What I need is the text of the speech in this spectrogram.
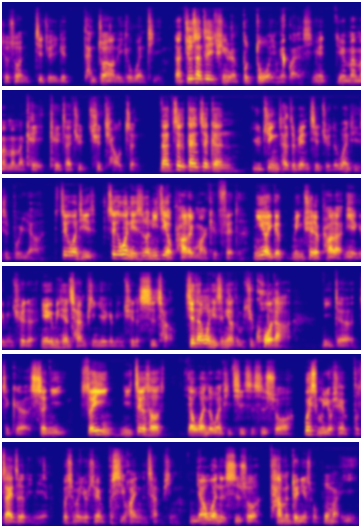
就是说，你解决一个很重要的一个问题。那就算这一群人不多也没有关系，因为因为慢慢慢慢可以可以再去去调整。那这个，但这跟 Eugene 在这边解决的问题是不一样的。这个问题，这个问题是说，你已经有 product market fit，你有一个明确的 product，你有一个明确的，你有一个明确的产品，也有一个明确的市场。现在问题是你要怎么去扩大你的这个生意？所以你这个时候。要问的问题其实是说，为什么有些人不在这里面？为什么有些人不喜欢你的产品？你要问的是说，他们对你有什么不满意？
